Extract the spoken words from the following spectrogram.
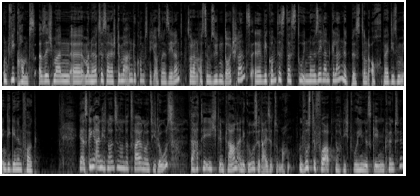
Und wie kommt's? Also ich meine, äh, man hört sich seine Stimme an, du kommst nicht aus Neuseeland, sondern aus dem Süden Deutschlands. Äh, wie kommt es, dass du in Neuseeland gelandet bist und auch bei diesem indigenen Volk? Ja, es ging eigentlich 1992 los. Da hatte ich den Plan, eine große Reise zu machen und wusste vorab noch nicht, wohin es gehen könnte.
